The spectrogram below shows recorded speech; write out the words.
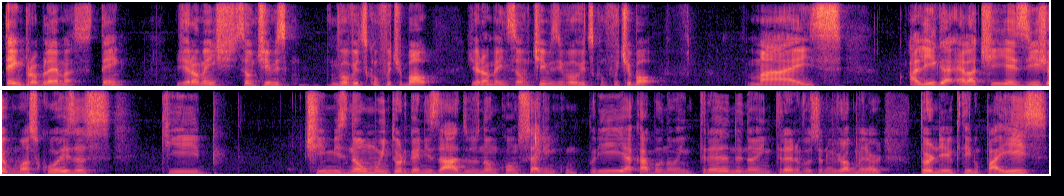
tem problemas? Tem. Geralmente são times envolvidos com futebol? Geralmente são times envolvidos com futebol. Mas a liga, ela te exige algumas coisas que times não muito organizados não conseguem cumprir, acabam não entrando, e não entrando você não joga o melhor torneio que tem no país.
